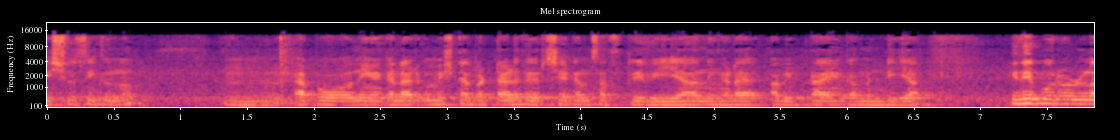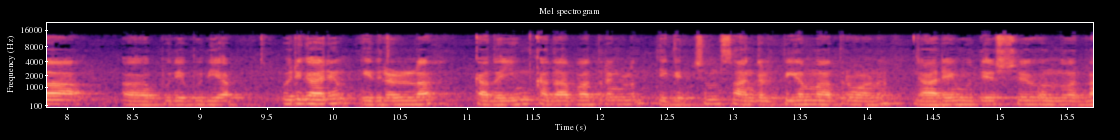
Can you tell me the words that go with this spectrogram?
വിശ്വസിക്കുന്നു. അപ്പോൾ നിങ്ങൾക്ക് എല്ലാവർക്കും ഇഷ്ടപ്പെട്ടാൽ തീർച്ചയായിട്ടും സബ്സ്ക്രൈബ് ചെയ്യുക നിങ്ങളുടെ അഭിപ്രായം കമന്റ് ചെയ്യുക. ഇതേപോലുള്ള പുതിയ പുതിയ ഒരു കാര്യം ഇതിലുള്ള കഥയും കഥാപാത്രങ്ങളും തികച്ചും സാങ്കല്പികം മാത്രമാണ്. ആരെയും ഉദ്ദേശിച്ച് ഒന്നുമല്ല.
